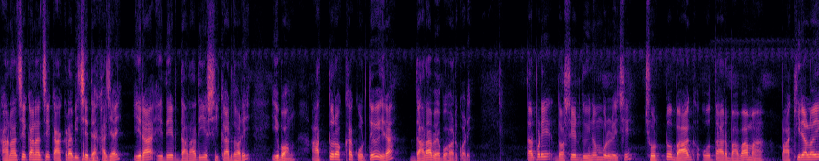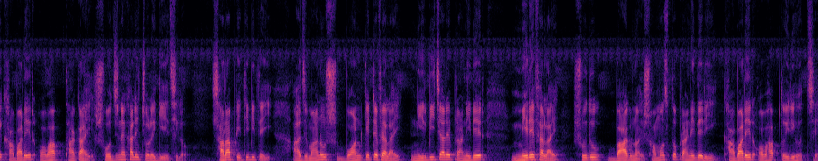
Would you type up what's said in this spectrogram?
আনাচে কানাচে কাঁকড়া বিছে দেখা যায়। এরা এদের দ্বারা দিয়ে শিকার ধরে এবং আত্মরক্ষা করতেও এরা দ্বারা ব্যবহার করে। তারপরে দশের দুই নম্বরে রয়েছে, ছোট্ট বাঘ ও তার বাবা মা পাখিরালয়ে খাবারের অভাব থাকায় সজনেখালি চলে গিয়েছিল। সারা পৃথিবীতেই আজ মানুষ বন কেটে ফেলায়, নির্বিচারে প্রাণীদের মেরে ফেলায় শুধু বাঘ নয়, সমস্ত প্রাণীদেরই খাবারের অভাব তৈরি হচ্ছে।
